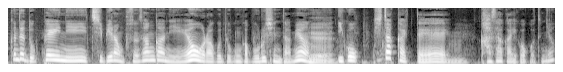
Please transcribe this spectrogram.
근데 No Pain이 집이랑 무슨 상관이에요?라고 누군가 물으신다면 예. 이곡 시작할 때 음. 가사가 이거거든요.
